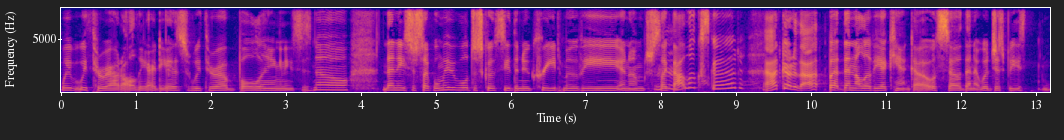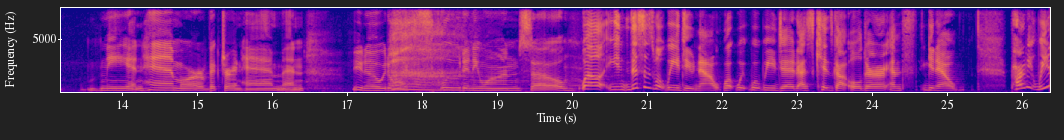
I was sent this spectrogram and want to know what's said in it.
We we threw out all the ideas. We threw out bowling, and he says no. And then he's just like, well, maybe we'll just go see the new Creed movie. And I'm just Mm. like, that looks good. I'd go to that. But then Olivia can't go, so then it would just be me and him, or Victor and him, and you know, we don't exclude anyone. So, Well, this is what we do now. What we, what we did as kids got older, and you know, party. We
